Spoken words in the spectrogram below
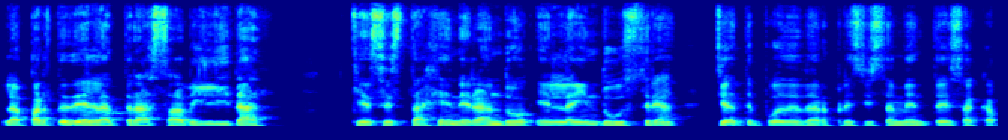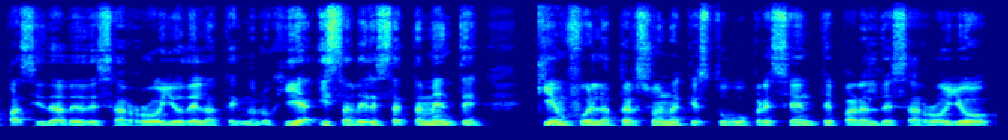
la parte de la trazabilidad que se está generando en la industria ya te puede dar precisamente esa capacidad de desarrollo de la tecnología y saber exactamente quién fue la persona que estuvo presente para el desarrollo,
